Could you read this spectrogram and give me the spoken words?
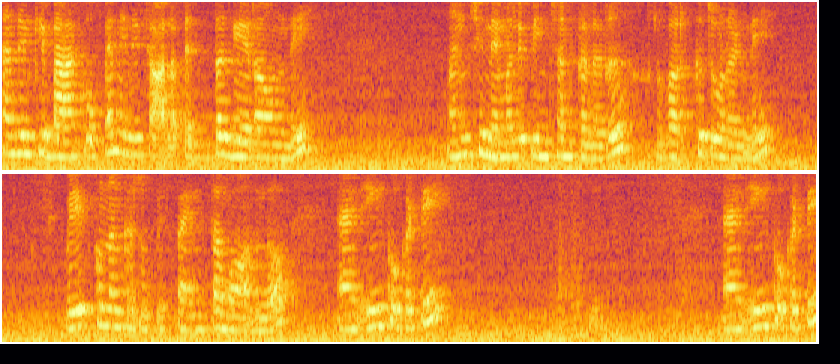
అండ్ దీనికి బ్యాక్ ఓపెన్. ఇది చాలా పెద్ద గేరా ఉంది. మంచి నెమలి పింఛన్ కలర్. వర్క్ చూడండి. వేసుకున్నాక చూపిస్తా ఎంత బాగుందో. అండ్ ఇంకొకటి అండ్ ఇంకొకటి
